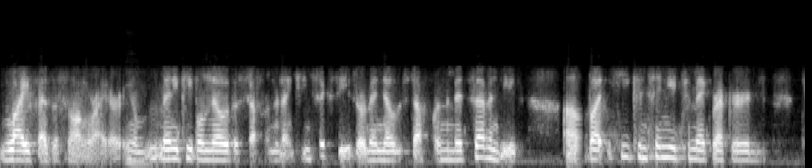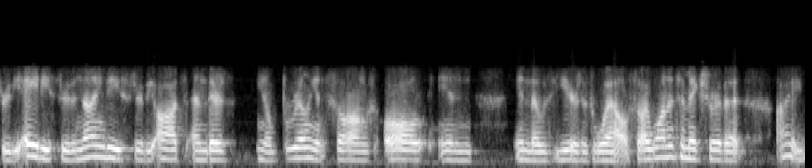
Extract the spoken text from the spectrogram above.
life as a songwriter. You know, many people know the stuff from the 1960s or they know the stuff from the mid 70s, uh, but he continued to make records through the 80s, through the 90s, through the aughts, and there's you know brilliant songs all in in those years as well. So I wanted to make sure that I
